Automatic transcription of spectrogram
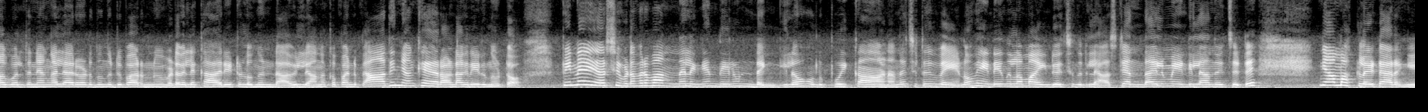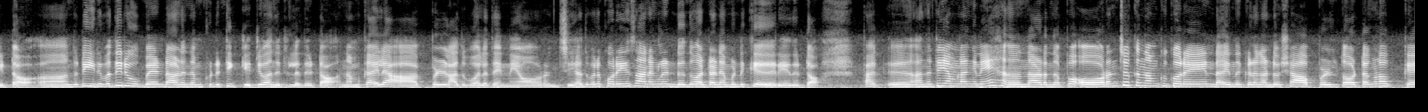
അതുപോലെ തന്നെ ഞങ്ങൾ എല്ലാവരും അവിടെ നിന്നിട്ട് പറഞ്ഞു ഇവിടെ വലിയ കാര്യമായിട്ടുള്ളൊന്നും ഉണ്ടാവില്ല എന്നൊക്കെ പറഞ്ഞിട്ട് ആദ്യം ഞാൻ കയറാണ്ട് അങ്ങനെ ഇരുന്നു കേട്ടോ. പിന്നെ വിചാരിച്ചു ഇവിടെ വരെ വന്നില്ലെങ്കിൽ എന്തെങ്കിലും ഉണ്ടെങ്കിലോ ഒന്ന് പോയി കാണാന്ന് വെച്ചിട്ട് വേണോ വേണ്ടേ എന്നുള്ള മൈൻഡ് വെച്ച് നിന്നിട്ട് ലാസ്റ്റ് എന്തായാലും വേണ്ടില്ല എന്ന് വെച്ചിട്ട് ഞാൻ മക്കളായിട്ട് ഇറങ്ങി കേട്ടോ. എന്നിട്ട് ഇരുപത് രൂപയുണ്ടാണ് നമുക്കിവിടെ ടിക്കറ്റ് വന്നിട്ടുള്ളത് കേട്ടോ. നമുക്ക് അതിൽ ആപ്പിൾ അതുപോലെ തന്നെ ഓറഞ്ച് അതുപോലെ കുറേ സാധനങ്ങൾ ഉണ്ടെന്ന് പറഞ്ഞിട്ടാണ് നമ്മൾ കയറിയത് കേട്ടോ. എന്നിട്ട് നമ്മളങ്ങനെ നടന്നപ്പോൾ നടന്നപ്പോൾ ഓറഞ്ചൊക്കെ നമുക്ക് കുറേ ഉണ്ടായി നിൽക്കണം കണ്ടു. പക്ഷേ ആപ്പിൾ തോട്ടങ്ങളൊക്കെ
